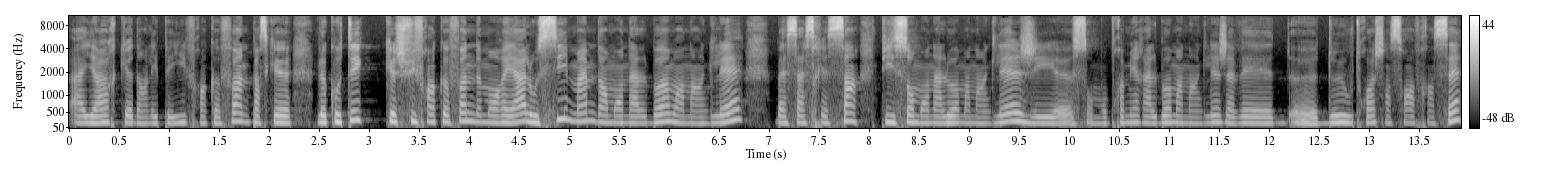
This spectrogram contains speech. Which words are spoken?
ailleurs que dans les pays francophones. Parce que le côté que je suis francophone de Montréal aussi, même dans mon album en anglais, ben, ça se ressent. Puis sur mon album en anglais, euh, sur mon premier album en anglais, j'avais euh, deux ou trois chansons en français.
